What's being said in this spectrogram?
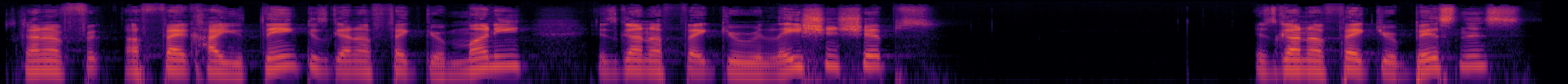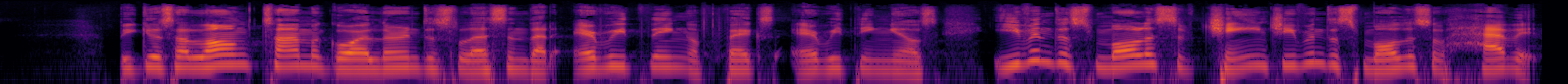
It's going to affect how you think, it's going to affect your money, it's going to affect your relationships, it's going to affect your business. Because a long time ago, I learned this lesson that everything affects everything else. Even the smallest of change, even the smallest of habit,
